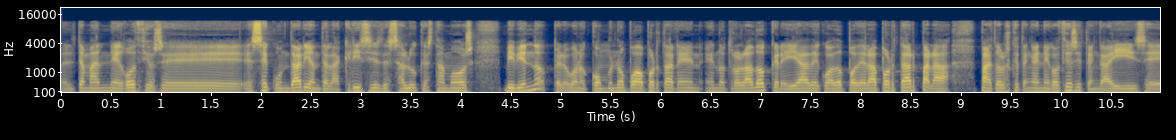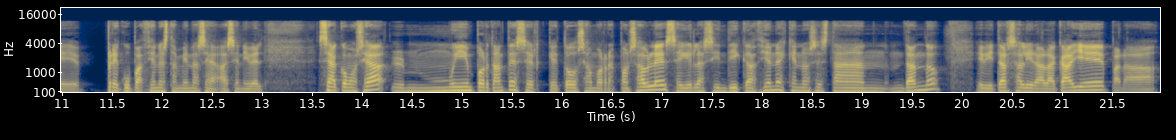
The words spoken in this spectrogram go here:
el tema de negocios eh, es secundario ante la crisis de salud que estamos viviendo, pero bueno, como no puedo aportar en, otro lado, creía adecuado poder aportar para, para todos los que tengáis negocios y tengáis eh, preocupaciones también a ese, nivel. Sea como sea, muy importante ser que todos seamos responsables, seguir las indicaciones que nos están dando, evitar salir a la calle para,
